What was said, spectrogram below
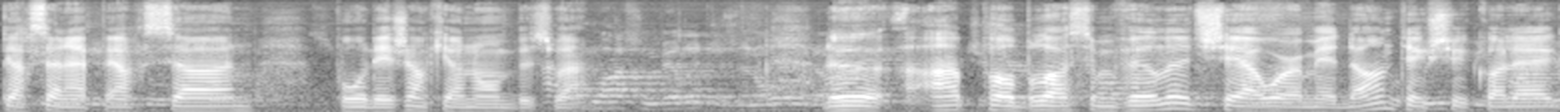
personne à personne pour les gens qui en ont besoin. Le Apple Blossom Village, c'est à Warmedon, et je suis collègue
